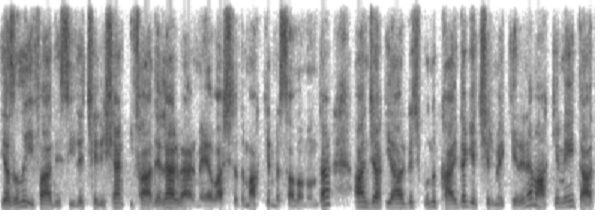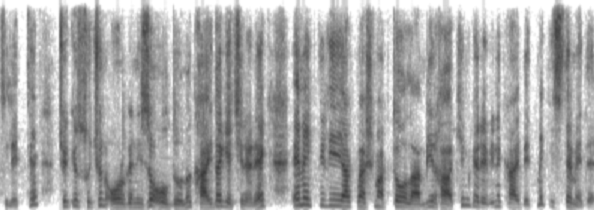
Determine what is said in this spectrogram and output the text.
yazılı ifadesiyle çelişen ifadeler vermeye başladı mahkeme salonunda. Ancak yargıç bunu kayda geçirmek yerine mahkemeyi tatil etti. Çünkü suçun organize olduğunu kayda geçirerek emekliliği yaklaşmakta olan bir hakim görevini kaybetmek istemedi.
